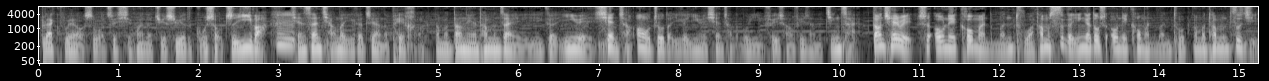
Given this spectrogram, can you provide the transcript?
Blackwell 是我最喜欢的爵士乐的鼓手之一吧，嗯，前三强的一个这样的配合。那么当年他们在一个音乐现场，澳洲的一个音乐现场的录音非常非常的精彩。Don Cherry 是 Only Coleman 的门徒啊，他们四个应该都是 Only Coleman 的门徒。那么他们自己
